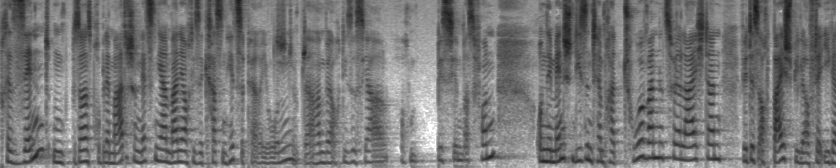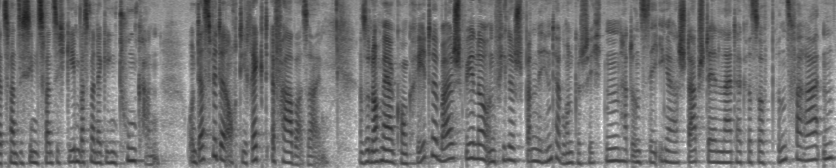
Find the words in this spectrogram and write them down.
präsent und besonders problematisch in den letzten Jahren waren ja auch diese krassen Hitzeperioden. Stimmt. Da haben wir auch dieses Jahr auch ein bisschen was von. Um den Menschen diesen Temperaturwandel zu erleichtern, wird es auch Beispiele auf der IGA 2027 geben, was man dagegen tun kann. Und das wird dann auch direkt erfahrbar sein. Also noch mehr konkrete Beispiele und viele spannende Hintergrundgeschichten hat uns der IGA-Stabstellenleiter Christoph Prinz verraten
